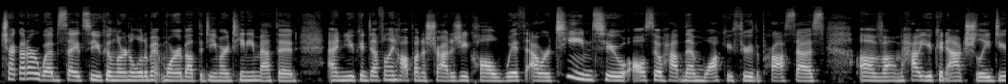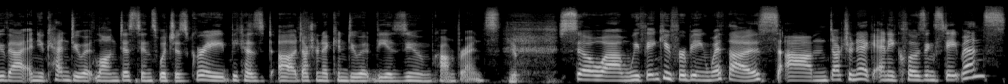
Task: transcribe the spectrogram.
check out our website so you can learn a little bit more about the Demartini method. And you can definitely hop on a strategy call with our team to also have them walk you through the process of um, how you can actually do that. And you can do it long distance, which is great because uh, Dr. Nick can do it via Zoom conference. Yep. So um, we thank you for being with us. Um, Dr. Nick, any closing statements?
